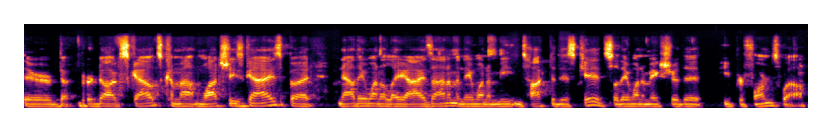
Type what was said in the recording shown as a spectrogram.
their bird dog scouts come out and watch these guys, but now they want to lay eyes on him and they want to meet and talk to this kid. So they want to make sure that he performs well.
